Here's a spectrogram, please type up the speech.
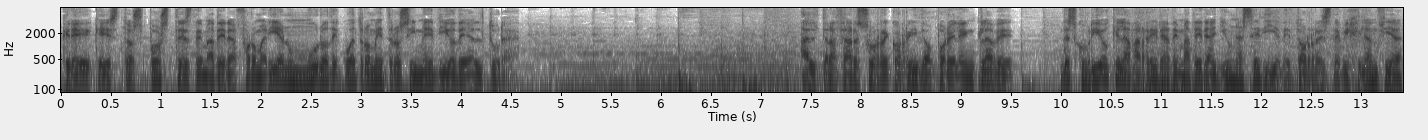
cree que estos postes de madera formarían un muro de cuatro metros y medio de altura. Al trazar su recorrido por el enclave, descubrió que la barrera de madera y una serie de torres de vigilancia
